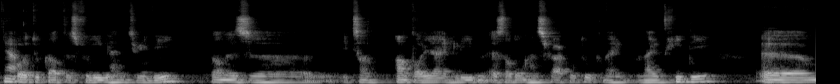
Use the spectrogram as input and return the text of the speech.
Ja. AutoCAD is volledig in 2D. Dan is, eh x een aantal jaar geleden, is dat omgeschakeld ook naar, naar 3D. Ehm,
